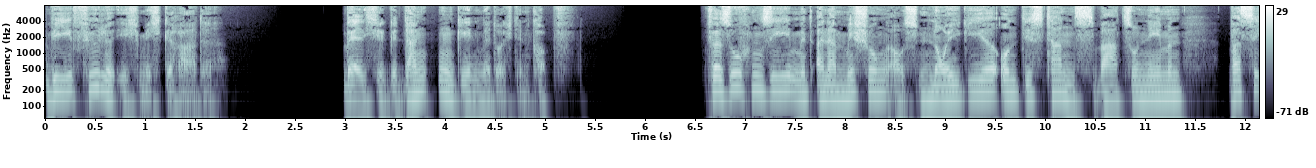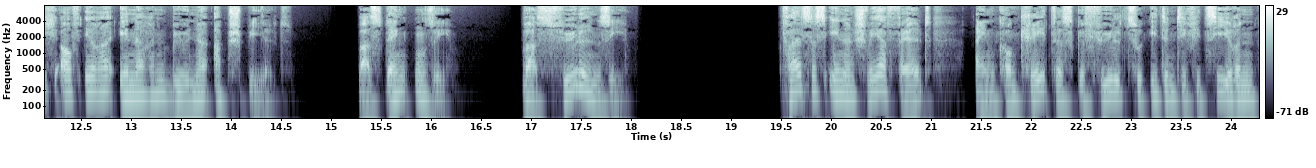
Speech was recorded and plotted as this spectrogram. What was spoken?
wie fühle ich mich gerade? Welche Gedanken gehen mir durch den Kopf? Versuchen Sie mit einer Mischung aus Neugier und Distanz wahrzunehmen, was sich auf ihrer inneren Bühne abspielt. Was denken Sie? Was fühlen Sie? Falls es Ihnen schwerfällt, ein konkretes Gefühl zu identifizieren,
